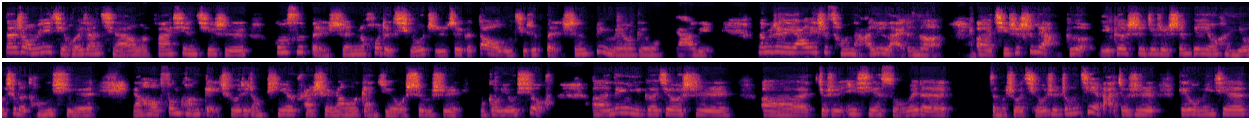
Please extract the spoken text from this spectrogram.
但是我们一起回想起来，我们发现其实公司本身呢或者求职这个道路，其实本身并没有给我们压力，那么这个压力是从哪里来的呢？呃，其实是两个，一个是就是身边有很优秀的同学。然后疯狂给出的这种 peer pressure 让我感觉我是不是不够优秀？呃，另一个就是呃，就是一些所谓的。怎么说求职中介吧，就是给我们一些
